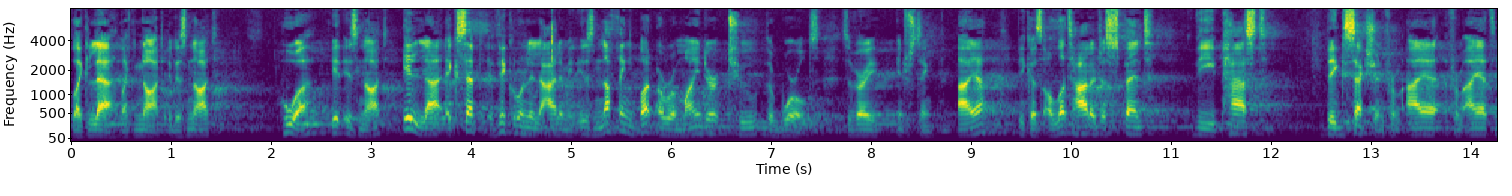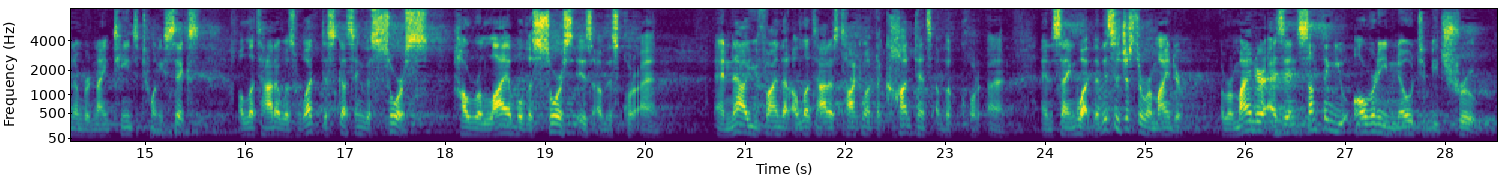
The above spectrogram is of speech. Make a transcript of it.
like la, like not. It is not huwa, it is not, illa, except dhikrun lil alameen. It is nothing but a reminder to the worlds. It's a very interesting ayah because Allah Ta'ala just spent the past big section from ayah from ayat number 19 to 26. Allah Ta'ala was what? Discussing the source, how reliable the source is of this Quran. And now you find that Allah Ta'ala is talking about the contents of the Quran and saying what? That this is just a reminder. A reminder as in something you already know to be true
